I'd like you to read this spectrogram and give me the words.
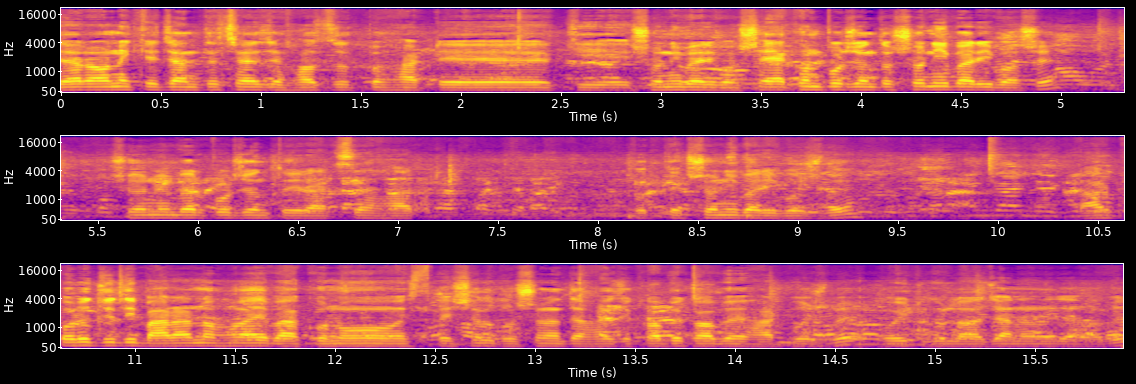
যারা অনেকে জানতে চায় যে হজরতপুর হাটে কি শনিবারই বসে এখন পর্যন্ত শনিবারই বসে। শনিবার পর্যন্তই রাখছে হাট। প্রত্যেক শনিবারই বসবে। তারপরেও যদি বাড়ানো হয় বা কোনো স্পেশাল ঘোষণা দেওয়া হয় যে কবে কবে হাট বসবে ওইটগুলো জানানো দেওয়া হবে।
